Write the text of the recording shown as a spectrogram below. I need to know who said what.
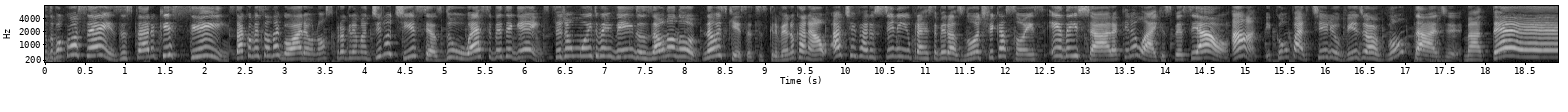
Speaker 1: tudo bom com vocês? Espero que sim! Está começando agora o nosso programa de notícias do SBT Games. Sejam muito bem-vindos ao Nonu. Não esqueça de se inscrever no canal, ativar o sininho para receber as notificações e deixar aquele like especial. Ah, e compartilhe o vídeo à vontade. Mateus!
